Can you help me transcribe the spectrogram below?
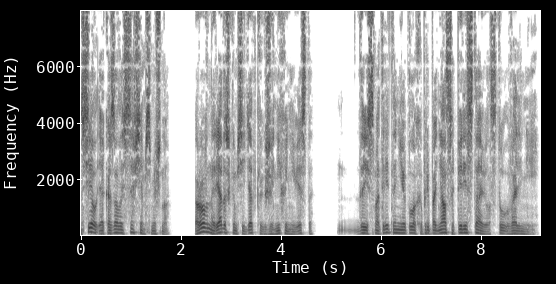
сел, и оказалось совсем смешно. Ровно рядышком сидят, как жених и невеста. Да и смотреть на нее плохо приподнялся, переставил стул вольней.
